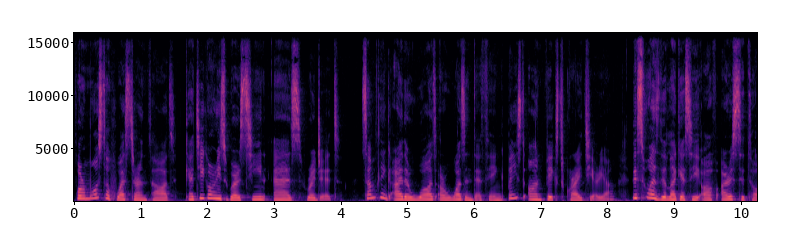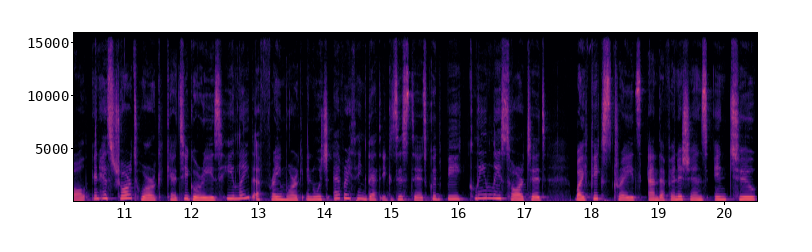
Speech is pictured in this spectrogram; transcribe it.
For most of Western thought, categories were seen as rigid. Something either was or wasn't a thing based on fixed criteria. This was the legacy of Aristotle. In his short work, Categories, he laid a framework in which everything that existed could be cleanly sorted by fixed traits and definitions into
